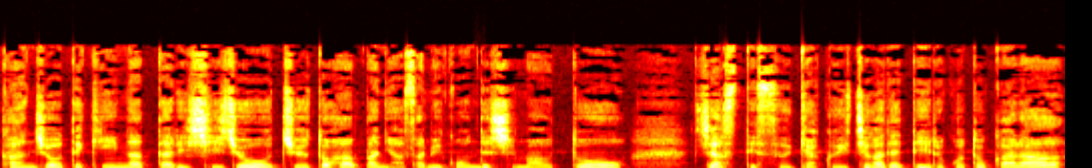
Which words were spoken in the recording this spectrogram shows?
感情的になったり、市場を中途半端に挟み込んでしまうと、ジャスティス逆位置が出ていることから、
